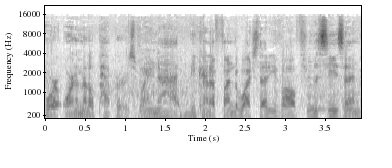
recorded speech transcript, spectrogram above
or ornamental peppers. Why not? It'd be kind of fun to watch that evolve through the season.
